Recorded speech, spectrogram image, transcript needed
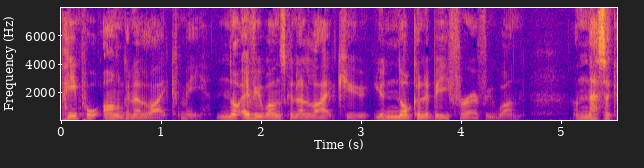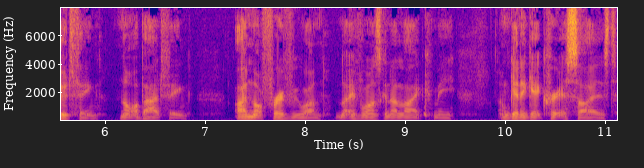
people aren't going to like me. Not everyone's going to like you. You're not going to be for everyone. And that's a good thing, not a bad thing. I'm not for everyone. Not everyone's going to like me. I'm going to get criticized.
